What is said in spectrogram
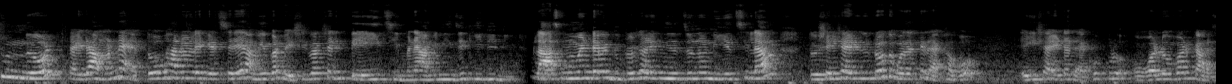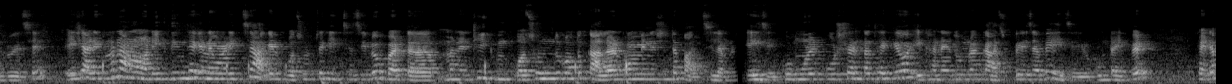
সুন্দর। শাড়িটা আমার না এত ভালো লেগেছে। আমি এবার বেশিরভাগ শাড়ি পেয়েছি মানে আমি নিজে কিনিনি। লাস্ট মোমেন্টে আমি দুটো শাড়ি নিজের জন্য নিয়েছিলাম। তো সেই শাড়ি দুটো তোমাদেরকে দেখাবো। এই শাড়িটা দেখো, পুরো অল ওভার কাজ রয়েছে। এই শাড়িগুলো না আমার অনেক দিন থেকে নেওয়ার ইচ্ছে, আগের বছর থেকে ইচ্ছা ছিল বাট মানে ঠিক পছন্দ মতো কালার কম্বিনেশনটা পাচ্ছিলাম এই যে, কোমরের পোর্শনটা থেকেও এখানে তোমরা কাজ পেয়ে যাবে, এই যে, এরকম টাইপের এটা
